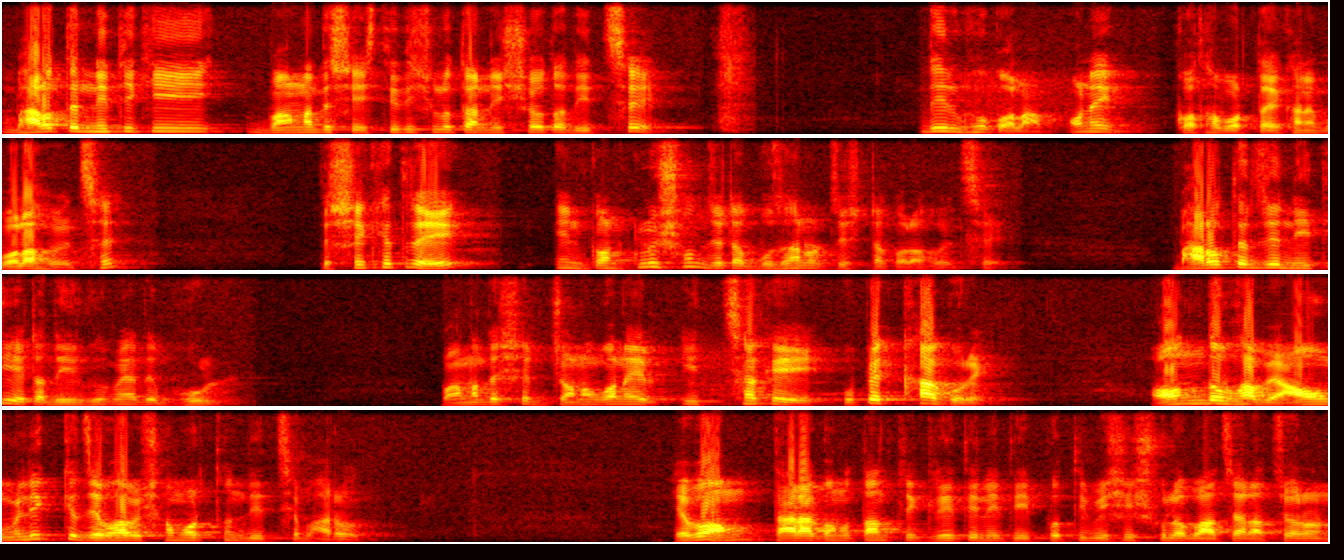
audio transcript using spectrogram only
ভারতের নীতি কি বাংলাদেশে স্থিতিশীলতার নিশ্চয়তা দিচ্ছে? দীর্ঘ কলাম, অনেক কথাবার্তা এখানে বলা হয়েছে। তো সেক্ষেত্রে ইন কনক্লুশন যেটা বোঝানোর চেষ্টা করা হয়েছে ভারতের যে নীতি, এটা দীর্ঘমেয়াদে ভুল। বাংলাদেশের জনগণের ইচ্ছাকে উপেক্ষা করে অন্ধভাবে, আওয়ামী লীগকে যেভাবে সমর্থন দিচ্ছে ভারত এবং তারা গণতান্ত্রিক রীতিনীতি, প্রতিবেশী সুলভ আচার আচরণ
